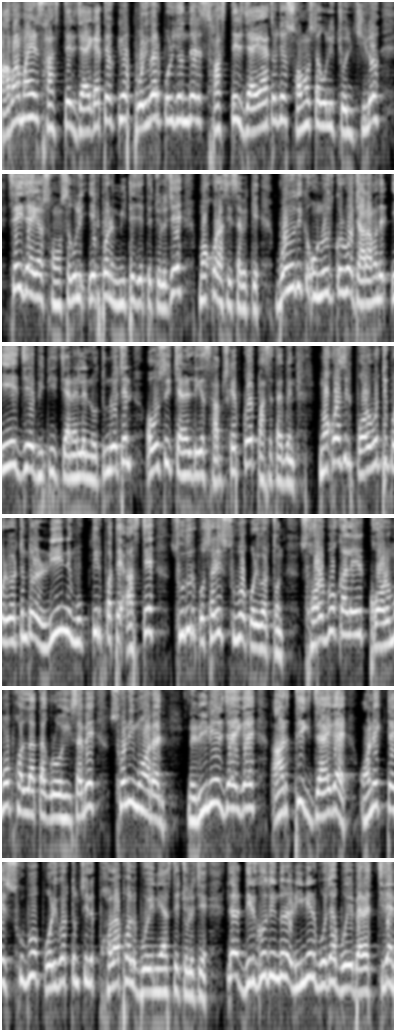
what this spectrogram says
বাবা মায়ের স্বাস্থ্যের জায়গাতেও কিংবা পরিবার পরিজনদের স্বাস্থ্যের জায়গাতেও যে সমস্যাগুলি চলছিল সেই জায়গার সমস্যাগুলি এরপর মিটে যেতে চলেছে মকর রাশি হিসাবেকে বন্ধুদিকে অনুরোধ করব, যারা আমাদের এ জে ভিটি চ্যানেলে নতুন রয়েছেন, অবশ্যই চ্যানেলটিকে সাবস্ক্রাইব করে পাশে থাকবেন। মকর রাশির পরবর্তী পরিবর্তন তো ঋণ মুক্তির পথে আসছে, সুদূর প্রসারী শুভ পরিবর্তন। সর্বকালের কর্মফলদাতা গ্রহ হিসাবে শনি মহারাজ ঋণের জায়গায়, আর্থিক জায়গায় অনেকটাই শুভ পরিবর্তনশীল ফলাফল বয়ে নিয়ে আসতে চলেছে। যারা দীর্ঘদিন ধরে ঋণের বোঝা বয়ে বেড়াচ্ছিলেন,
